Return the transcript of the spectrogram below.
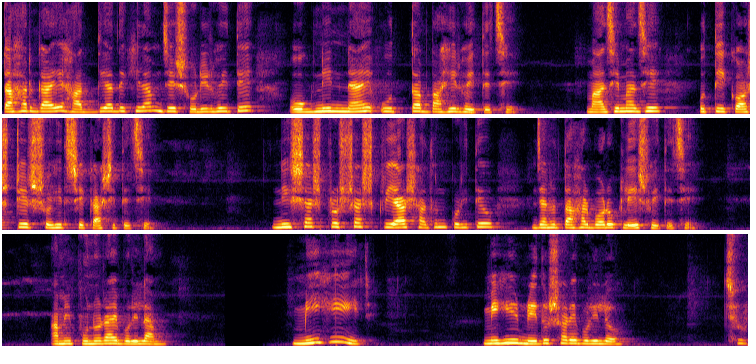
তাহার গায়ে হাত দিয়া দেখিলাম যে শরীর হইতে অগ্নির ন্যায় উত্তাপ বাহির হইতেছে, মাঝে মাঝে অতি কষ্টের সহিত সে কাশিতেছে। নিঃশ্বাস প্রশ্বাস ক্রিয়া সাধন করিতেও যেন তাহার বড় ক্লেশ হইতেছে। আমি পুনরায় বলিলাম, মিহির? মিহির মৃদুস্বরে বলিল, চুপ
